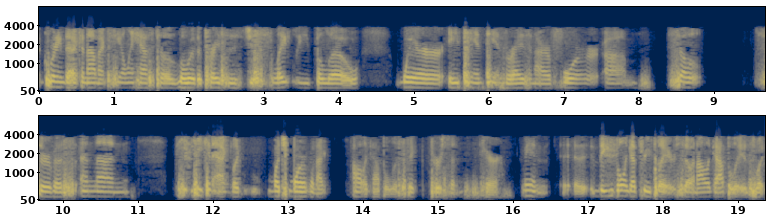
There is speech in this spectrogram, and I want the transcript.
according to economics, he only has to lower the prices just slightly below where AT&T and Verizon are for um, cell service, and then he, he can act like much more of an oligopolistic person here. I mean, uh, you've only got three players, so an oligopoly is what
